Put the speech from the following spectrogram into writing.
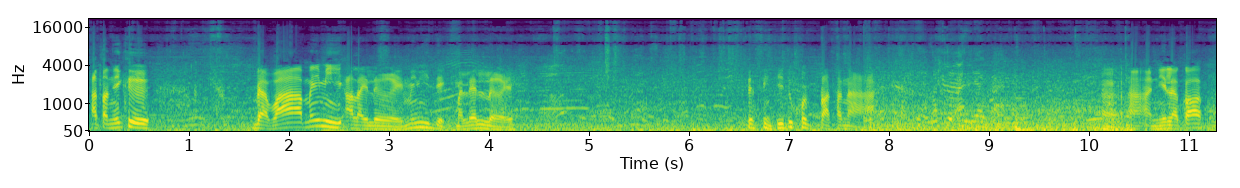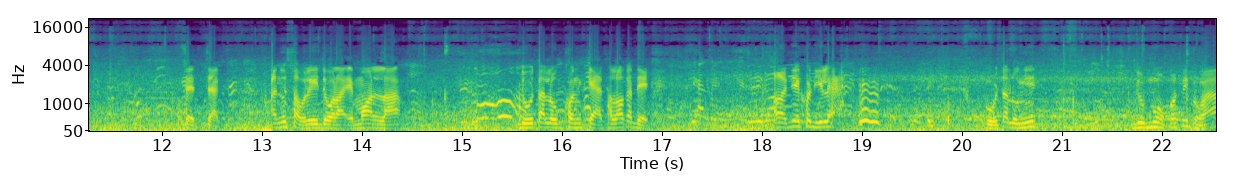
อะตอนนี้คือ แบบว่าไม่มีอะไรเลย ไม่มีเด็กมาเล่นเลย เป็นสิ่งที่ทุกคนปรารถนามันคืออันเดียวกันเอออะอันนี้เราก็เสร็จจากอนุสาวรีย์โดราเอมอนละ ดูตาลุงคนแก่ทะเลาะกับเด็ก เออเนี่ยคนนี้แหละโอ้ตาลุงนี้ ดูหมวกเขาสิแบบว่า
